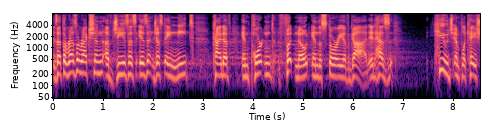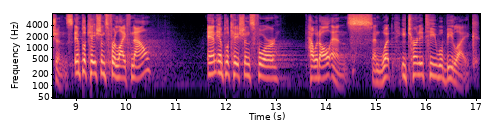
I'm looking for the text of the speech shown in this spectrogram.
is that the resurrection of Jesus isn't just a neat, kind of important footnote in the story of God. It has huge implications implications for life now, and implications for how it all ends and what eternity will be like.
